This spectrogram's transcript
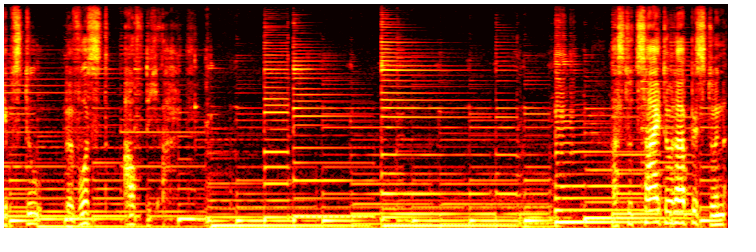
Gibst du bewusst auf dich acht? Hast du Zeit oder bist du in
